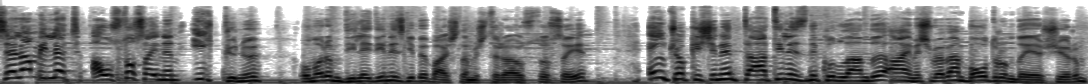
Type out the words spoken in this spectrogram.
Selam millet. Ağustos ayının ilk günü. Umarım dilediğiniz gibi başlamıştır Ağustos ayı. En çok kişinin tatil izni kullandığı aymış ve ben Bodrum'da yaşıyorum.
